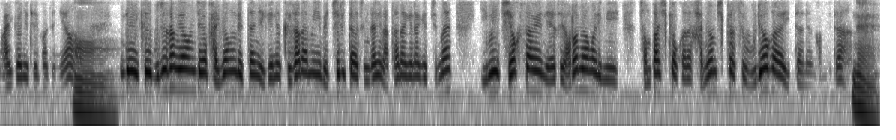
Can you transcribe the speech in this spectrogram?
발견이 되거든요. 어. 근데 그 무증상 감염자가 발병됐다는 얘기는 그 사람이 며칠 있다가 증상이 나타나긴 하겠지만 이미 지역 사회 내에서 여러 명을 이미 전파시켰거나 감염시켰을 우려가 있다는 겁니다. 네.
